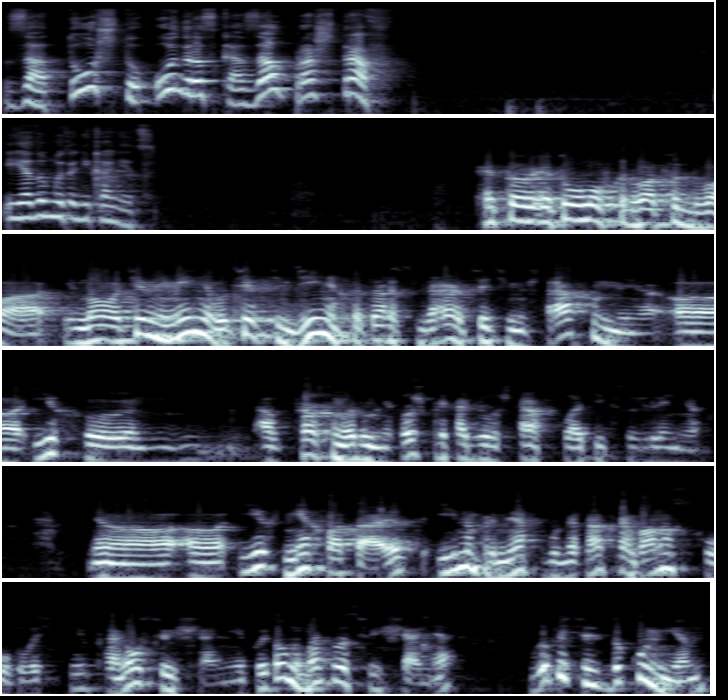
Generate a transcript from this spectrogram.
за то, что он рассказал про штраф. И я думаю, это не конец. Это, это уловка 22. Но, тем не менее, вот всех этих денег, которые собираются этими штрафами, а, их э, а в прошлом году мне тоже приходилось штраф платить, к сожалению, э, э, их не хватает. И, например, губернатор Ивановской области провел совещание. И по итогам этого совещания выпустили документ,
